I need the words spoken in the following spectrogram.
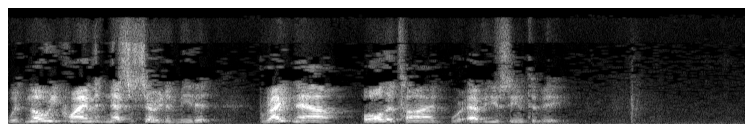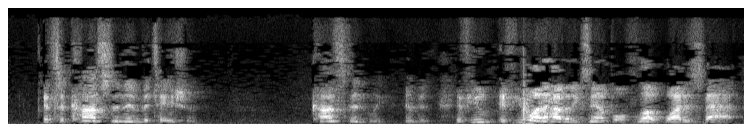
with no requirement necessary to meet it, right now, all the time, wherever you seem to be. It's a constant invitation. Constantly. If you, if you want to have an example of love, what is that?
